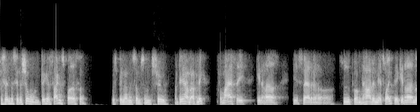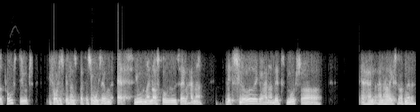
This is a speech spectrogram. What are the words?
på selve situationen. Det kan sagtens sprede sig på spillerne som, som syv. Og det har i hvert fald ikke for mig at se genereret. Det er svært at tyde på, om det har det, men jeg tror ikke, det har genereret noget positivt i forhold til spillernes præstationsevne, at Julemand også går ud og udtaler, at han er lidt slået, ikke? og han er lidt mut, og ja, han, han har det ikke så godt med det.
